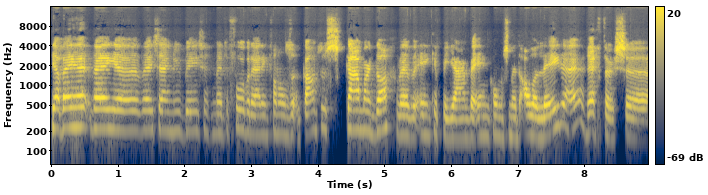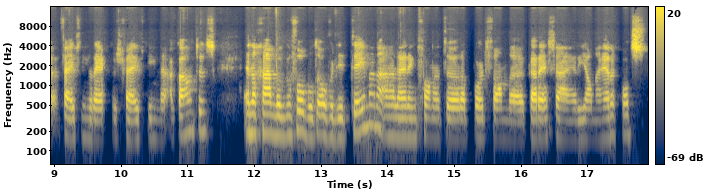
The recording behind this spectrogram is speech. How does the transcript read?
Ja, wij, wij, eh, wij zijn nu bezig met de voorbereiding van onze accountantskamerdag. We hebben één keer per jaar een bijeenkomst met alle leden. Hè? Rechters, eh 15 rechters, 15 accountants. En dan gaan we bijvoorbeeld over dit thema, naar aanleiding van het eh, rapport van eh, Caressa en Rianne Hergots.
